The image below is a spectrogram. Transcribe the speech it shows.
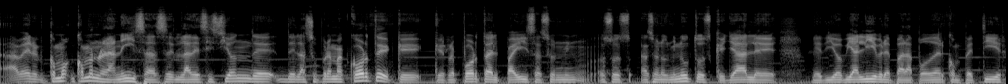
a ver, ¿cómo, cómo analizas? La decisión de, de la Suprema Corte que, que reporta el país hace, hace unos minutos que ya le, le dio vía libre para poder competir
